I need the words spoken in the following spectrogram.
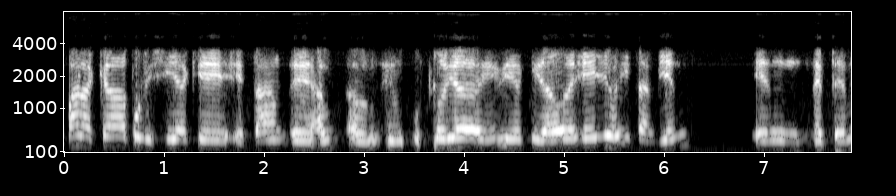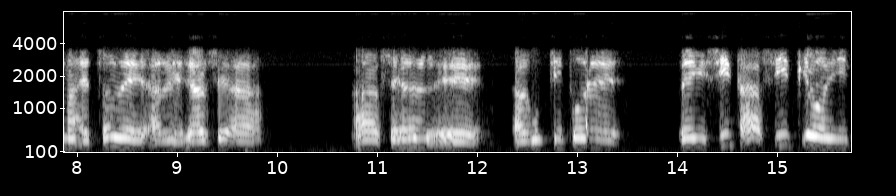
para cada policía que está eh, en custodia y el cuidado de ellos y también en el tema esto de arriesgarse a, hacer eh, algún tipo de, de visitas a sitios y,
